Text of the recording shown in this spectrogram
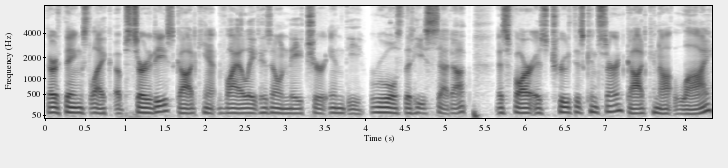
There are things like absurdities. God can't violate his own nature in the rules that he's set up. As far as truth is concerned, God cannot lie,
